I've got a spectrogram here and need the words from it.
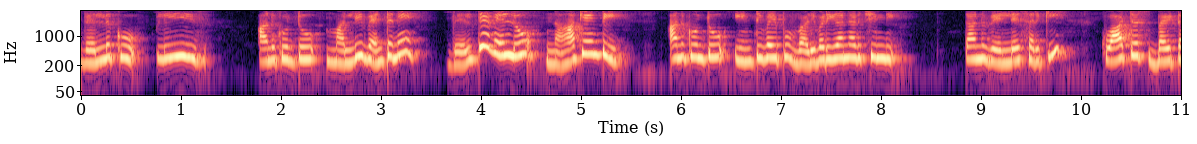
వెళ్ళకు ప్లీజ్ అనుకుంటూ మళ్ళీ వెంటనే వెళ్తే వెళ్ళు నాకేంటి? అనుకుంటూ ఇంటివైపు వడివడిగా నడిచింది. తను వెళ్ళేసరికి క్వార్టర్స్ బయట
